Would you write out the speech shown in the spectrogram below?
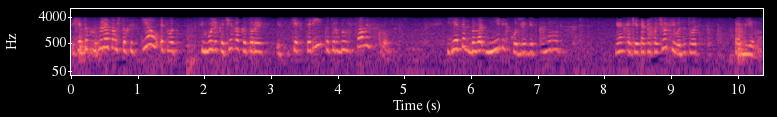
Так я только говорю о том, что Хискияу это вот символика человека, который из всех царей, который был самый скромный. И это было нелегко для еврейского народа. Понимаете, как я так и подчеркиваю вот эту вот проблему.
